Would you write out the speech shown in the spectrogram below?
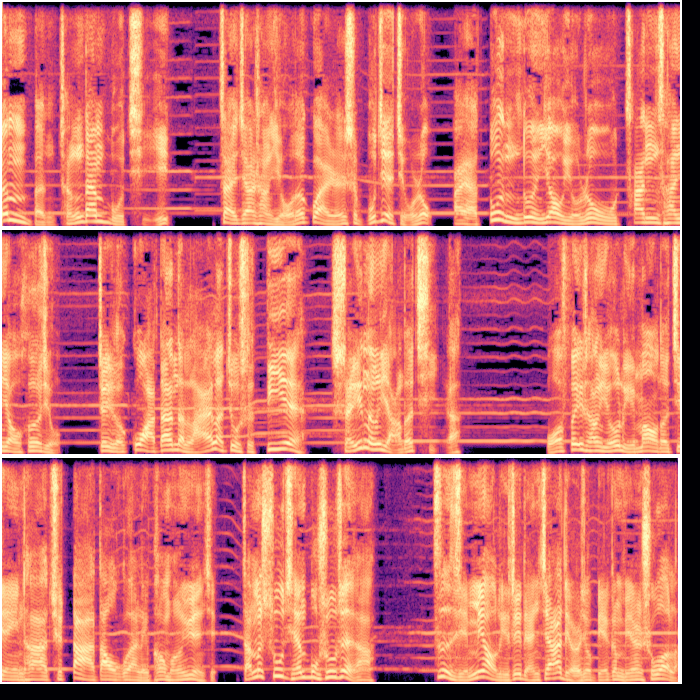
根本承担不起，再加上有的怪人是不戒酒肉，哎呀，顿顿要有肉，餐餐要喝酒。这个挂单的来了就是爹，谁能养得起啊？我非常有礼貌的建议他去大道观里碰碰运气，咱们输钱不输阵啊，自己庙里这点家底儿就别跟别人说了。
